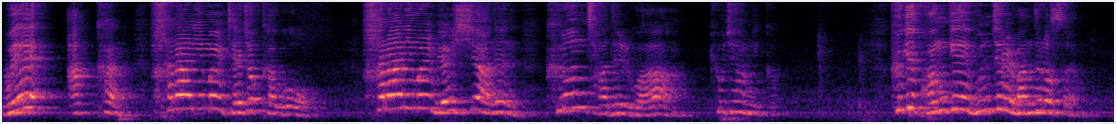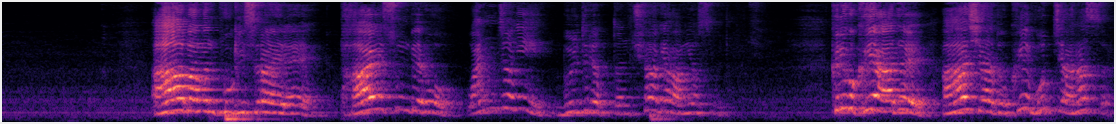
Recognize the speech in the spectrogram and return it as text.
왜 악한 하나님을 대적하고 하나님을 멸시하는 그런 자들과 교제합니까? 그게 관계의 문제를 만들었어요. 아하방은 북이스라엘의 바알 숭배로 완전히 물들였던 최악의 왕이었습니다. 그리고 그의 아들 아하시아도 그에 못지 않았어요.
